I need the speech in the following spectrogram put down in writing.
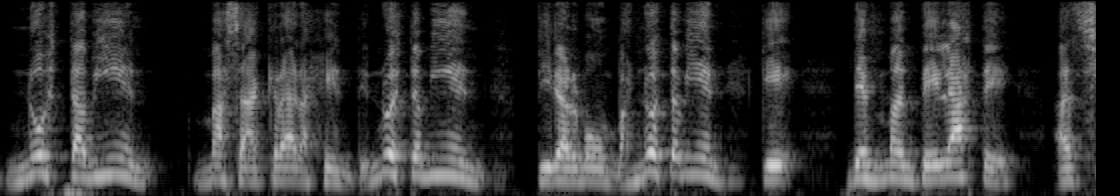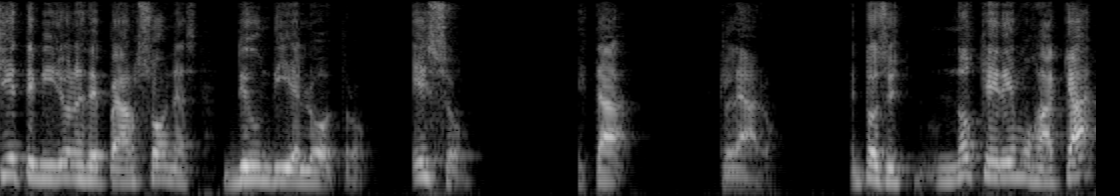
no está bien masacrar a gente, no está bien tirar bombas, no está bien que desmantelaste a 7 millones de personas de un día al otro. Eso está claro. Entonces, no queremos acá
